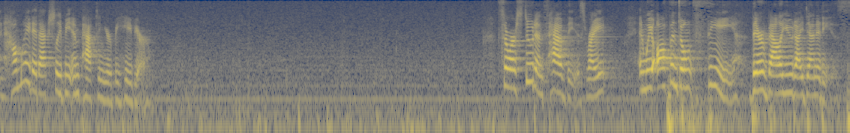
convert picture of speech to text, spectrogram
And how might it actually be impacting your behavior? So, our students have these, right? And we often don't see their valued identities.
